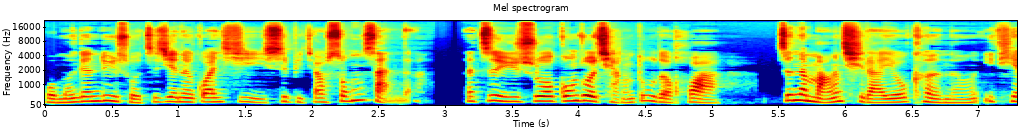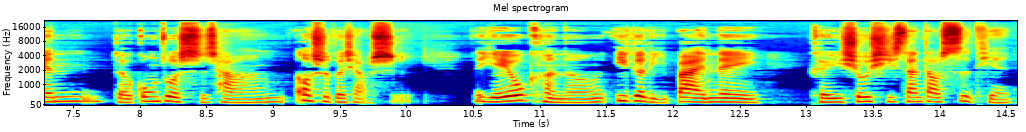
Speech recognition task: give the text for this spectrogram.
我们跟律所之间的关系是比较松散的。那至于说工作强度的话，真的忙起来，有可能一天的工作时长二十个小时，那也有可能一个礼拜内可以休息三到四天。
